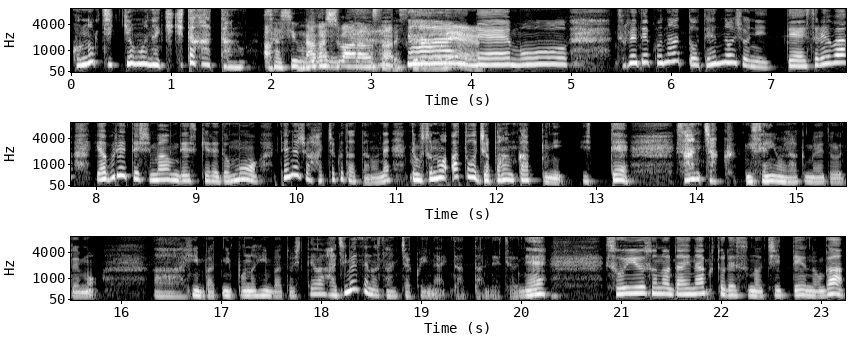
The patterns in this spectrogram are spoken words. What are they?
この実況もね聞きたかったの。久しぶり長島アナウンサーですけれどもね。ね。もうそれでこの後天皇賞に行ってそれは敗れてしまうんですけれども天皇賞8着だったのね。でもその後ジャパンカップに行って3着 2400m でも。あ牝馬日本の牝馬としては初めての3着以内だったんですよね。そういうそのダイナクトレスの血っていうのが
